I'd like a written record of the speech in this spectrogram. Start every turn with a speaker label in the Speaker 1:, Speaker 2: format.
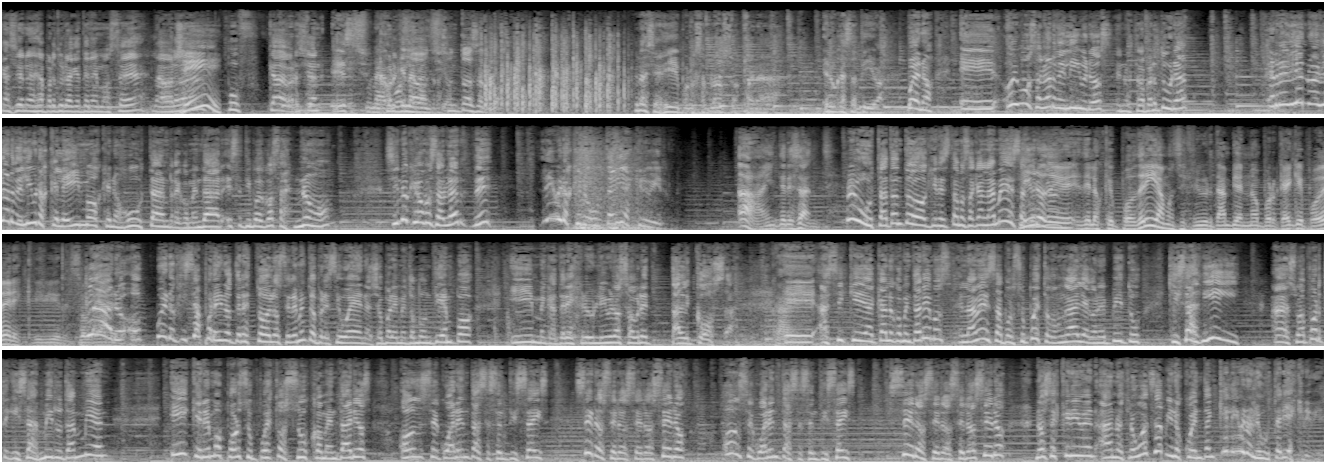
Speaker 1: canciones de apertura que tenemos, ¿eh? La verdad.
Speaker 2: ¿Sí?
Speaker 1: Puf, cada versión es,
Speaker 2: Es una
Speaker 1: mejor que la otra. Son todas hermosas. Gracias, Diego, por los aplausos para Eruca Sativa. Bueno, eh, hoy vamos a hablar de libros en nuestra apertura. En realidad no hablar de libros que leímos, que nos gustan, recomendar, ese tipo de cosas, no. Sino que vamos a hablar de libros que nos gustaría escribir.
Speaker 2: Ah, interesante.
Speaker 1: Me gusta, tanto quienes estamos acá en la mesa.
Speaker 2: Libros
Speaker 1: como-
Speaker 2: de, de los que podríamos escribir también, ¿no? Porque hay que poder escribir sobre
Speaker 1: Claro,
Speaker 2: algo.
Speaker 1: o, bueno, quizás por ahí no tenés todos los elementos, pero sí, bueno, yo por ahí me tomo un tiempo y me encantaría escribir un libro sobre tal cosa.
Speaker 2: Claro.
Speaker 1: Eh, así que acá lo comentaremos en la mesa, por supuesto, con Galia, con el Pitu, quizás Diegui a su aporte, quizás Miru también. Y queremos, por supuesto, sus comentarios 1140 66 0000 1140 66 0000 Nos escriben a nuestro WhatsApp y nos cuentan qué libro les gustaría escribir.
